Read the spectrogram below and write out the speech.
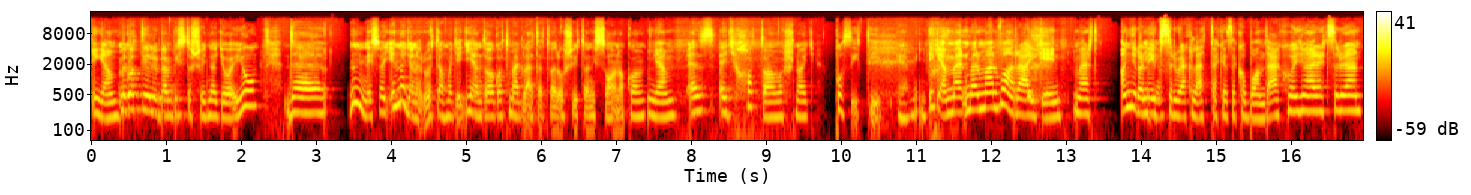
Igen. Meg ott élőben biztos, hogy nagyon jó, de Nézd, vagy én nagyon örültem, hogy egy ilyen dolgot meg lehetett valósítani szolnokon. Igen. Ez egy hatalmas nagy pozitív élmény. Igen, mert, mert már van rá igény, mert annyira Igen. népszerűek lettek ezek a bandák, hogy már egyszerűen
